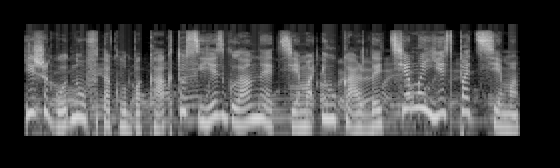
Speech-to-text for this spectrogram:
Ежегодно у фотоклуба «Кактус» есть главная тема, и у каждой темы есть подтема.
